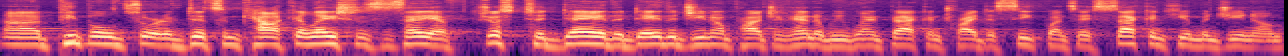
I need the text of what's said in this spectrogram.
uh, people sort of did some calculations to say if just today, the day the Genome Project ended, we went back and tried to sequence a second human genome,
